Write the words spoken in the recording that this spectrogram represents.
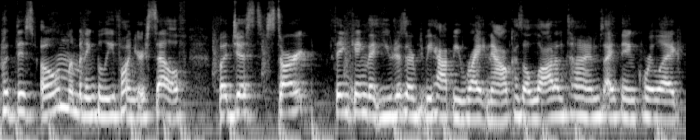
put this own limiting belief on yourself. But just start thinking that you deserve to be happy right now because a lot of times I think we're like,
